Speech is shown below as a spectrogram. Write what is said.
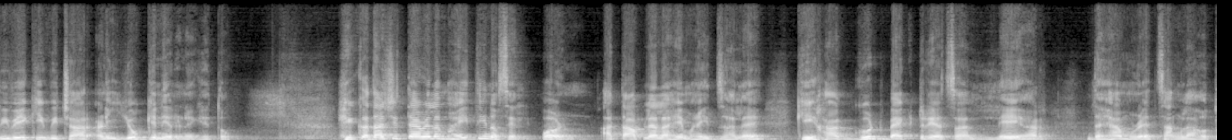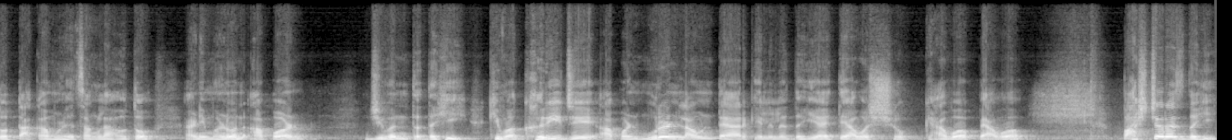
विवेकी विचार आणि योग्य निर्णय घेतो. हे कदाचित त्यावेळेला माहिती नसेल पण आता आपल्याला हे माहीत झालं आहे की हा गुड बॅक्टेरियाचा लेयर दह्यामुळे चांगला होतो ताकामुळे चांगला होतो आणि म्हणून आपण जिवंत दही किंवा घरी जे आपण मुरण लावून तयार केलेलं दही आहे ते अवश्य घ्यावं प्यावं. पाश्चरच दही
